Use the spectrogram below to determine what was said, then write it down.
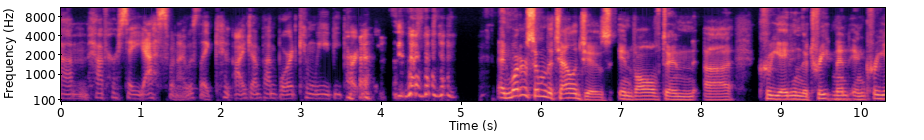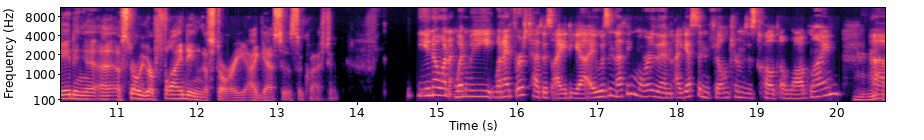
um, have her say yes when I was like can I jump on board? Can we be partners And what are some of the challenges involved in uh, creating the treatment and creating a, a story or finding the story? I guess is the question you know when when we when i first had this idea it was nothing more than i guess in film terms is called a log line. Mm-hmm. uh,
